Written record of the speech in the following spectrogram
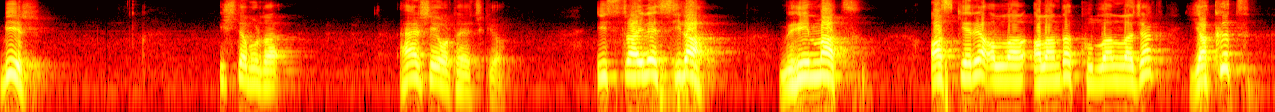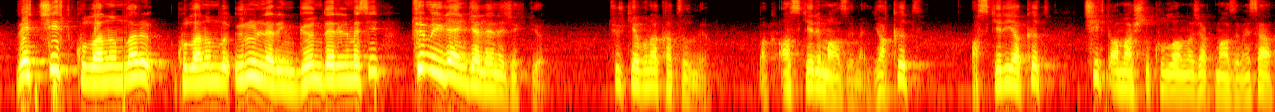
Bir, işte burada her şey ortaya çıkıyor. İsrail'e silah, mühimmat, askeri ala- alanda kullanılacak yakıt ve çift kullanımları kullanımlı ürünlerin gönderilmesi tümüyle engellenecek diyor. Türkiye buna katılmıyor. Bak askeri malzeme, yakıt, askeri yakıt, çift amaçlı kullanılacak malzeme. Mesela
